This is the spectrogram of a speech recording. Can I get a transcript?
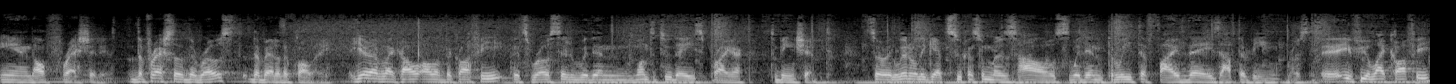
and how fresh it is. The fresher the roast, the better the quality. Here I have like all, all of the coffee. It's roasted within one to two days prior to being shipped. So it literally gets to consumer's house within three to five days after being roasted. Uh, If you like coffee,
